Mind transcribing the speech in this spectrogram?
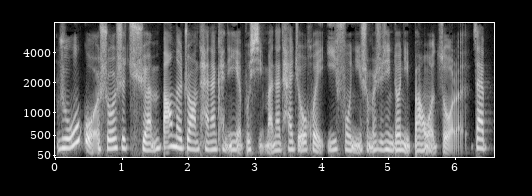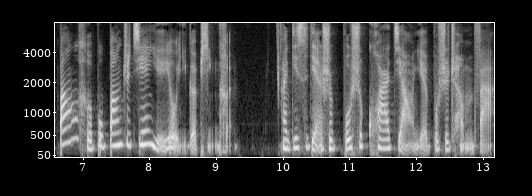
如果说是全帮的状态，那肯定也不行嘛。那他就会依附你，什么事情都你帮我做了，在帮和不帮之间也有一个平衡。那第四点是不是夸奖，也不是惩罚？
